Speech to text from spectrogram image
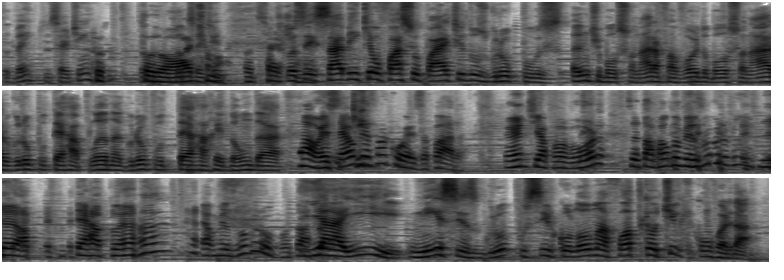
Tudo bem? Tudo certinho? Tudo, tudo, tudo ótimo. Certinho? Tudo certinho. Vocês sabem que eu faço parte dos grupos anti-Bolsonaro, a favor do Bolsonaro, grupo Terra Plana, grupo Terra Redonda. Não, esse é que... a mesma coisa, para. Anti a favor, você tá falando do mesmo grupo. E a Terra Plana é o mesmo grupo. Tá? E aí, nesses grupos circulou uma foto que eu tive que concordar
